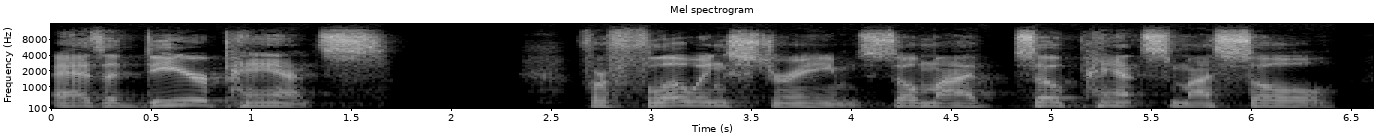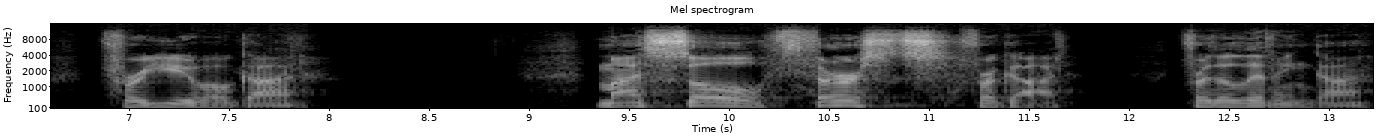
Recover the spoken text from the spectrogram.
As a deer pants for flowing streams, so my, so pants my soul for you, O God. My soul thirsts for God, for the living God.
